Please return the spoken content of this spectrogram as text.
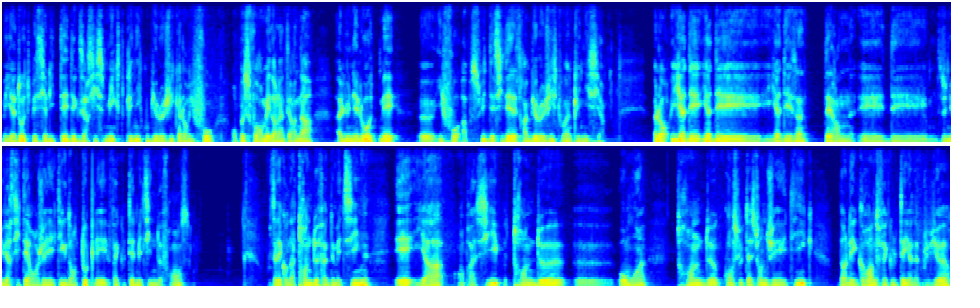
Mais il y a d'autres spécialités d'exercice mixte, clinique ou biologique. Alors il faut, on peut se former dans l'internat à l'une et l'autre, mais euh, il faut ensuite décider d'être un biologiste ou un clinicien. Alors il y a des, a il y a des internes et des universitaires en génétique dans toutes les facultés de médecine de France. Vous savez qu'on a 32 facs de médecine et il y a, en principe, 32, euh, au moins, 32 consultations de génétique. Dans les grandes facultés, il y en a plusieurs.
